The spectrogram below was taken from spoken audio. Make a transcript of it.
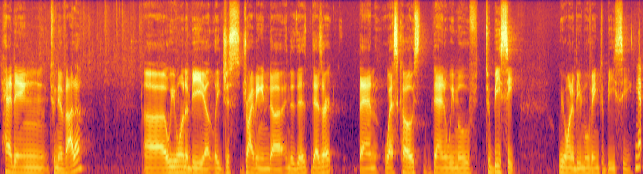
heading to Nevada. Uh, we want to be uh, like just driving in the in the de- desert, then West Coast. Then we move to BC. We want to be moving to BC. Yep.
